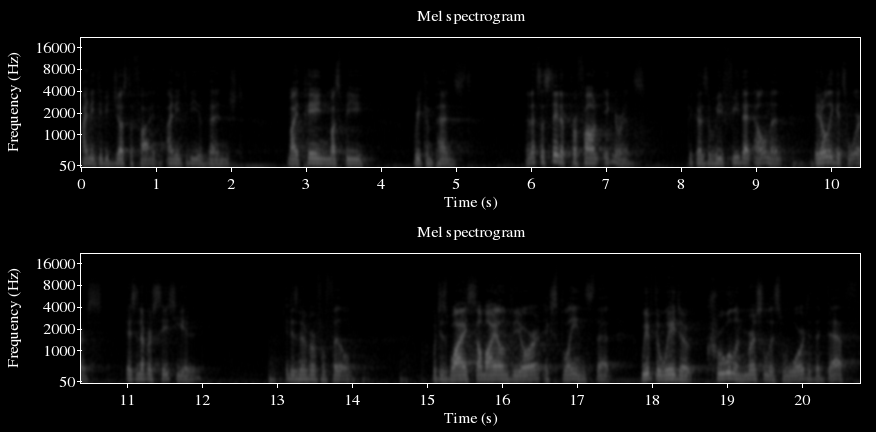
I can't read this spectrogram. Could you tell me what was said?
I need to be justified. I need to be avenged. My pain must be recompensed. And that's a state of profound ignorance. Because if we feed that element, it only gets worse. It's never satiated, it is never fulfilled. Which is why Samael Aun Weor explains that we have to wage a cruel and merciless war to the death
